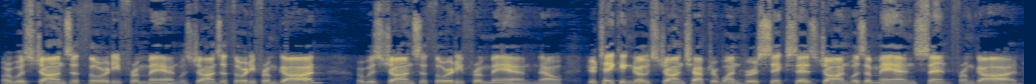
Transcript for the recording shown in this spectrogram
or was John's authority from man? Was John's authority from God or was John's authority from man? Now, if you're taking notes, John chapter 1 verse 6 says John was a man sent from God.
